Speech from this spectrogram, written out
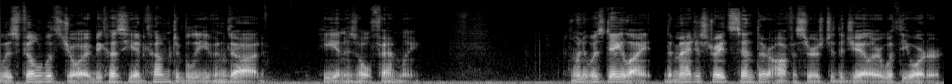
he was filled with joy because he had come to believe in God, he and his whole family. When it was daylight, the magistrates sent their officers to the jailer with the order,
